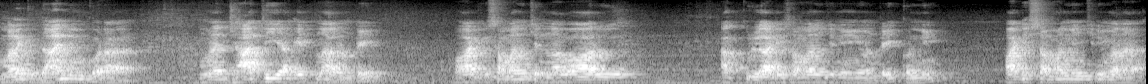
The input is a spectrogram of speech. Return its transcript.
మనకి ధాన్యం కూడా మన జాతీయ యత్నాలు ఉంటాయి. వాటికి సంబంధించిన నవారు అక్కులు వాటికి సంబంధించినవి ఉంటాయి కొన్ని. వాటికి సంబంధించి మన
